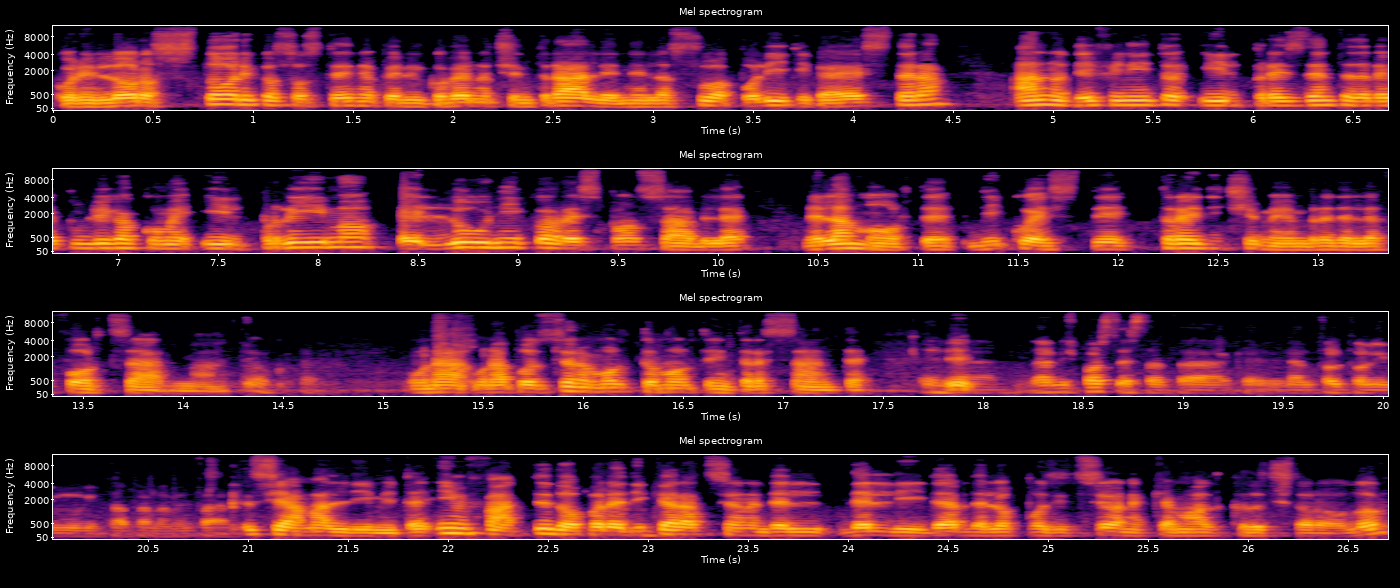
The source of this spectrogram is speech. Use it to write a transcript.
con il loro storico sostegno per il governo centrale nella sua politica estera, hanno definito il Presidente della Repubblica come il primo e l'unico responsabile nella morte di questi 13 membri delle forze armate. Una, una posizione molto molto interessante. E, la risposta è stata che gli hanno tolto l'immunità parlamentare. Siamo al limite. Infatti, dopo le dichiarazioni del, del leader dell'opposizione Kemal Kılıçdaroğlu,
